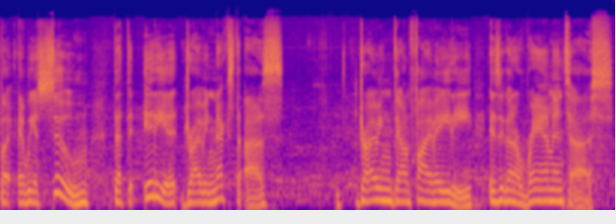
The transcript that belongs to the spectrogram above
But and we assume that the idiot driving next to us driving down 580 isn't going to ram into us.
